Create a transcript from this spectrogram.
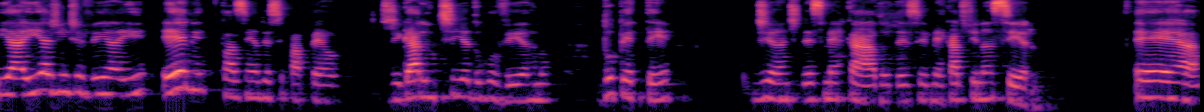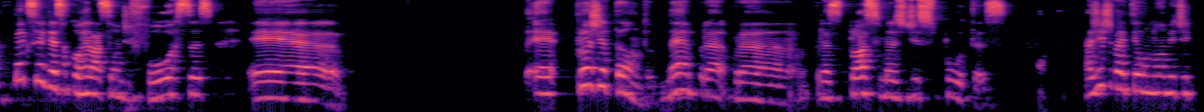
E aí a gente vê aí ele fazendo esse papel de garantia do governo, do PT, diante desse mercado, desse mercado financeiro. É, como é que você vê essa correlação de forças, é, é, projetando né, para pra, as próximas disputas? A gente vai ter um nome de,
